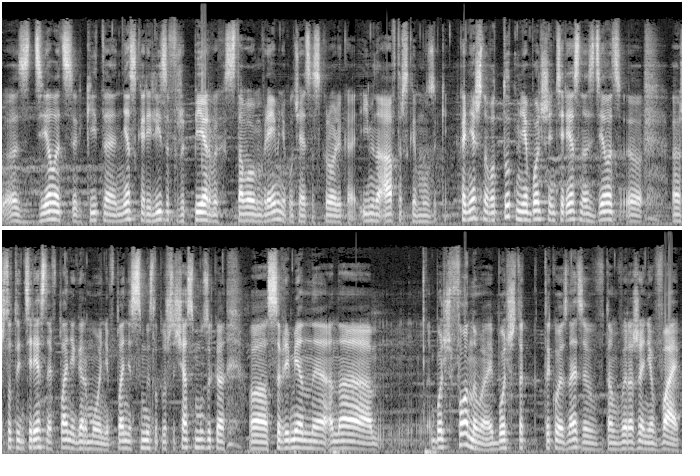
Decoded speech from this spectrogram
э, сделать какие-то несколько релизов уже первых с того времени, получается, с кролика, именно авторской музыки. Конечно, вот тут мне больше интересно сделать э, э, что-то интересное в плане гармонии, в плане смысла, потому что сейчас музыка э, современная, она больше фоновая и больше так, такое, знаете, там выражение вайб.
